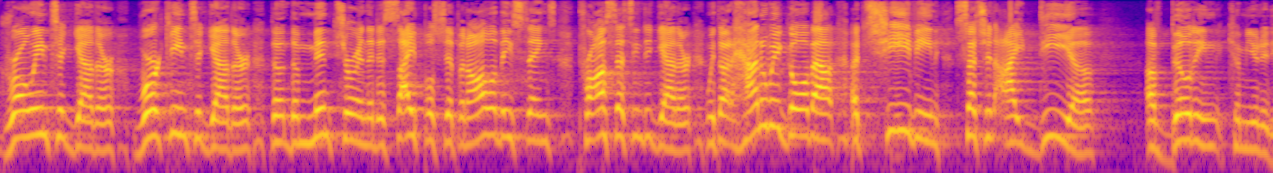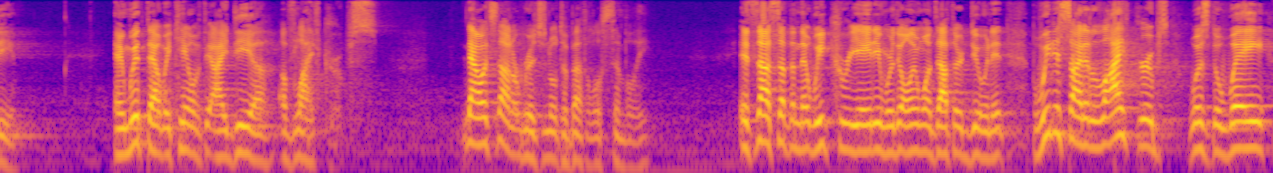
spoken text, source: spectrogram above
growing together, working together, the, the mentor and the discipleship and all of these things processing together. We thought, how do we go about achieving such an idea? Of building community. And with that, we came up with the idea of life groups. Now, it's not original to Bethel Assembly. It's not something that we created, we're the only ones out there doing it. But we decided life groups was the way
